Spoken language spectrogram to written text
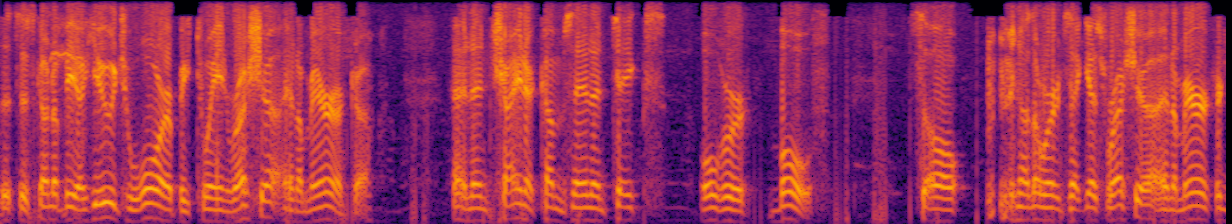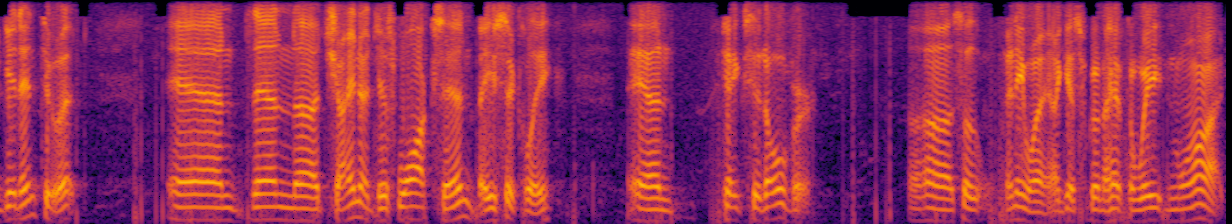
that there's going to be a huge war between Russia and America, and then China comes in and takes over both. So, in other words, I guess Russia and America get into it, and then uh, China just walks in basically and takes it over. Uh, so anyway, I guess we're going to have to wait and watch.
